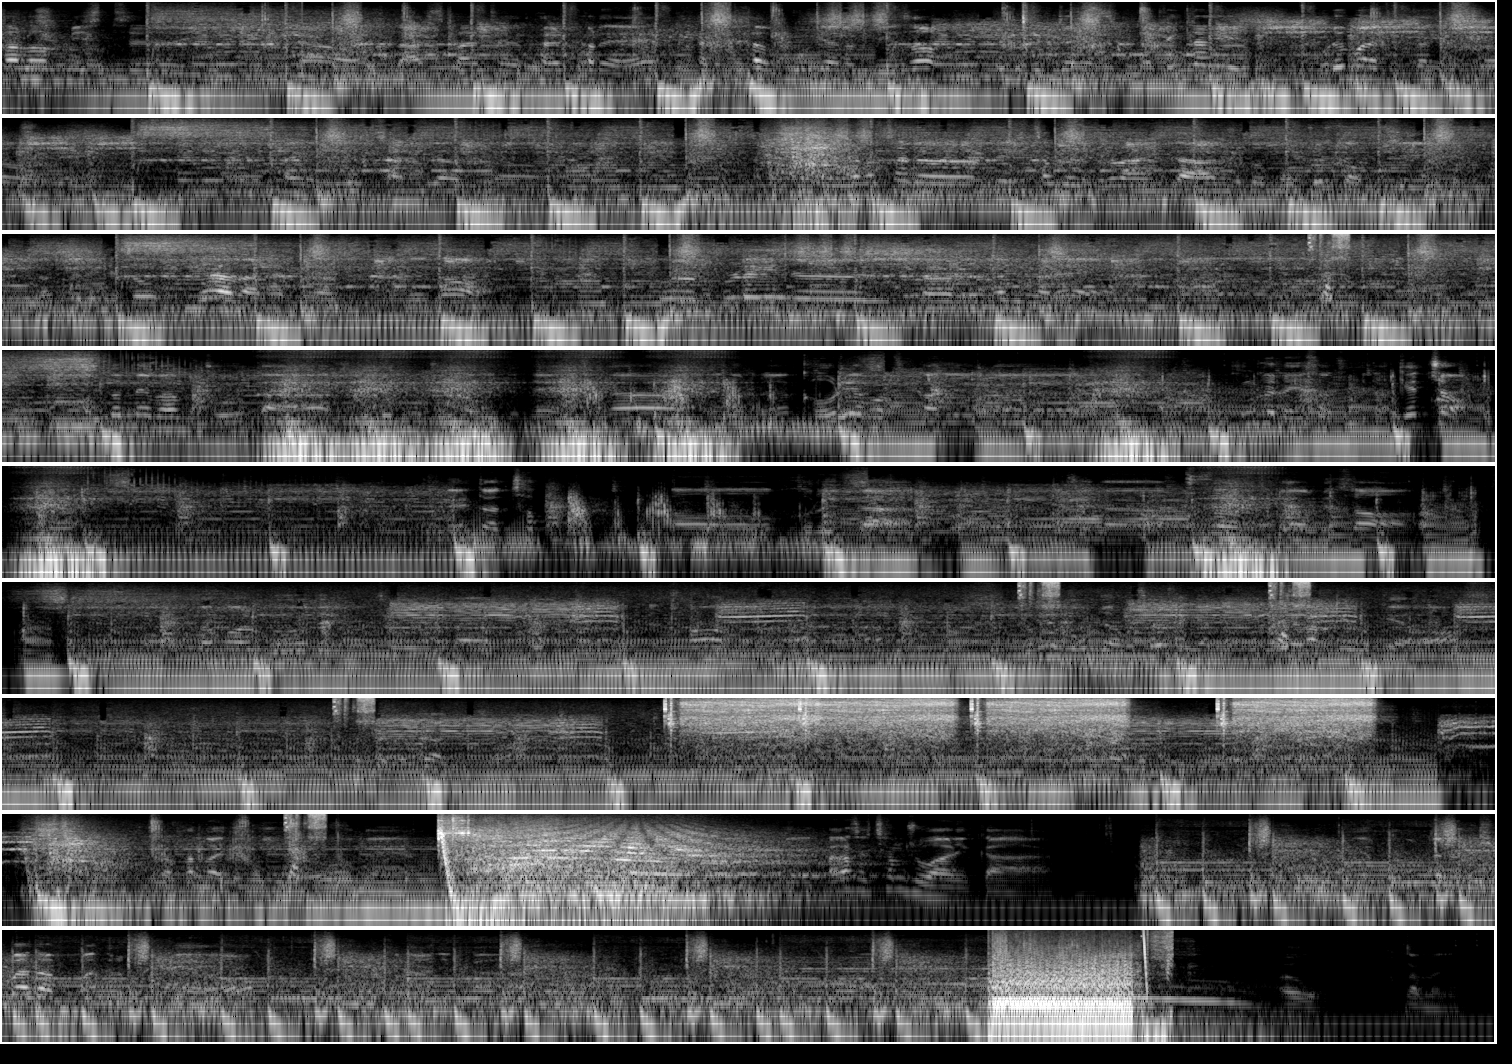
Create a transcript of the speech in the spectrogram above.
칼럼니스트 이분입니다. 아스팔트 8편에 제가 공개하는 위해서 등장했습니다. 굉장히 오랜만에 등장했죠. 다행히 구독 자기가고요. 차근차근 네, 시청자들이 늘어나니까 저도 멈출 수 없이 연기를 계속 해야만 할것 같습니다. 그래서 오늘 플레이를 시작을 하기 전에 어, 어떤 맵 하면 좋을까 일단 첫 어, 그러니까 제가 추석 기념해서 어떤 걸 보여드리면 좋을까 일단 처음 여기 보금자로 처음 생겼네요. 제가 바꿔볼게요. 선택을 해야겠죠? 한 가지 생기고 네. 네, 빨간색 참 좋아하니까. 그냥 보금자리 키마다 한번 만들어 볼게요 잠깐만요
